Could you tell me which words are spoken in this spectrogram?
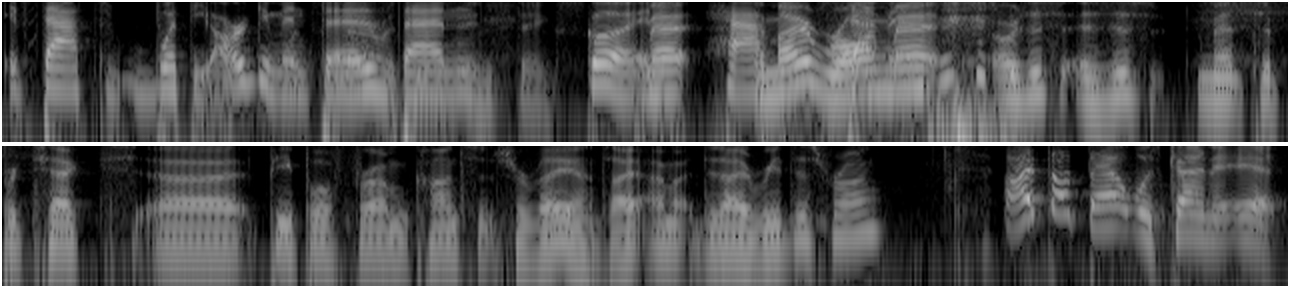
if that's what the argument What's the is, with then instincts. good. Matt, happy, am I wrong, seven. Matt, or is this is this meant to protect uh, people from constant surveillance? I I'm, did I read this wrong? I thought that was kind of it.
